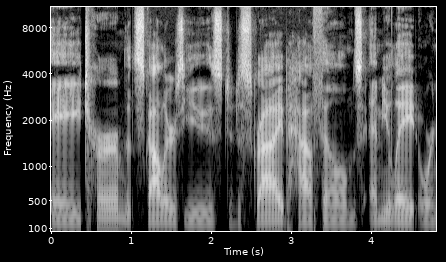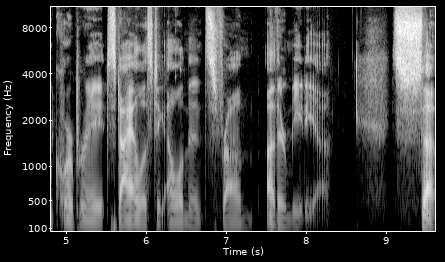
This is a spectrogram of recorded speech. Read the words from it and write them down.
a term that scholars use to describe how films emulate or incorporate stylistic elements from other media. So,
